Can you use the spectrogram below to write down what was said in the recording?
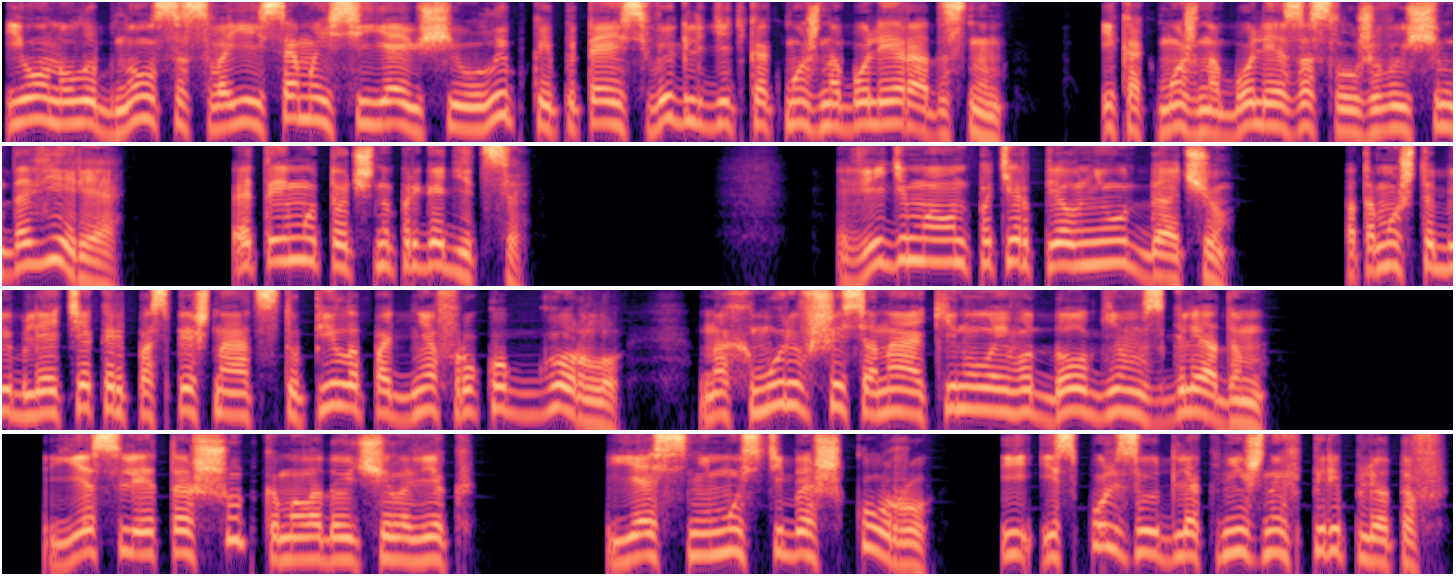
И он улыбнулся своей самой сияющей улыбкой, пытаясь выглядеть как можно более радостным и как можно более заслуживающим доверия. Это ему точно пригодится. Видимо, он потерпел неудачу, потому что библиотекарь поспешно отступила, подняв руку к горлу. Нахмурившись, она окинула его долгим взглядом. «Если это шутка, молодой человек, я сниму с тебя шкуру и использую для книжных переплетов.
